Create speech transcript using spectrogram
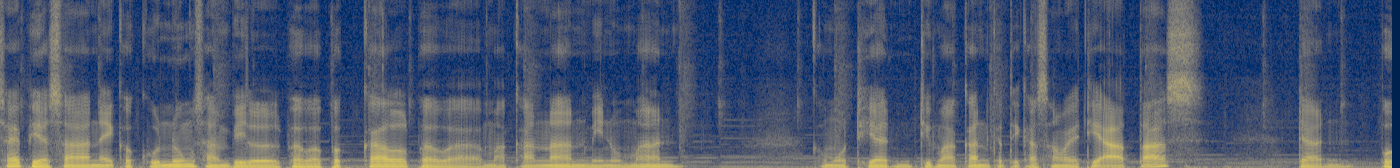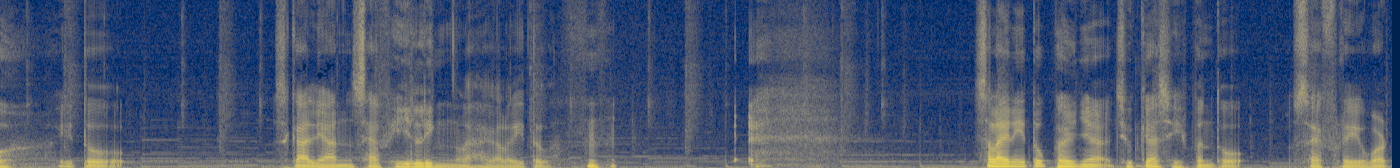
Saya biasa naik ke gunung sambil bawa bekal, bawa makanan, minuman, kemudian dimakan ketika sampai di atas, dan boh itu sekalian self healing lah kalau itu. Selain itu banyak juga sih bentuk self reward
